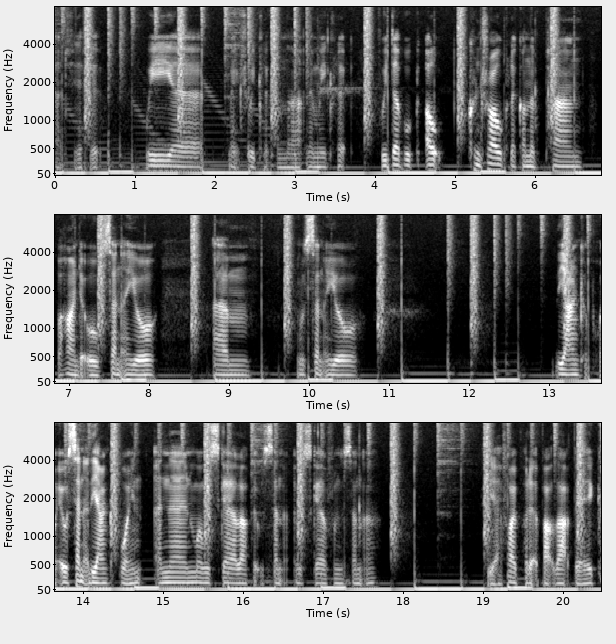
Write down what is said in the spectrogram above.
Actually, if it, we uh, make sure we click on that, and then we click, if we double, oh, control click on the pan behind it, will center your, um, will center your the anchor point. It will center the anchor point, and then when we scale up, it will center. It will scale from the center. So yeah, if I put it about that big,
